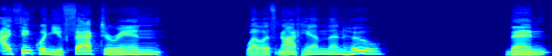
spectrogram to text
I think when you factor in, well, if not him, then who? Then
